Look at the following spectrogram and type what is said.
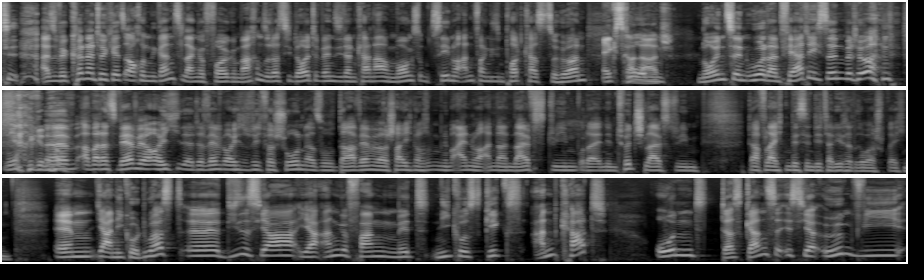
also wir können natürlich jetzt auch eine ganz lange Folge machen, sodass die Leute, wenn sie dann, keine Ahnung, morgens um 10 Uhr anfangen, diesen Podcast zu hören, Extra so large. Um 19 Uhr dann fertig sind mit Hören. Ja, genau. Ähm, aber das werden wir euch, da werden wir euch natürlich verschonen. Also da werden wir wahrscheinlich noch in dem einen oder anderen Livestream oder in dem Twitch-Livestream da vielleicht ein bisschen detaillierter drüber sprechen. Ähm, ja, Nico, du hast äh, dieses Jahr ja angefangen mit Nikos Gigs Uncut. Und das Ganze ist ja irgendwie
